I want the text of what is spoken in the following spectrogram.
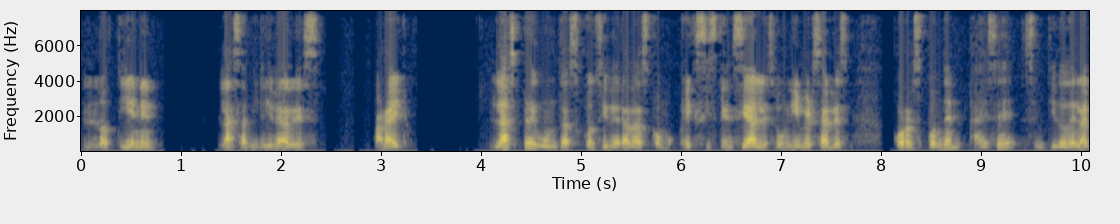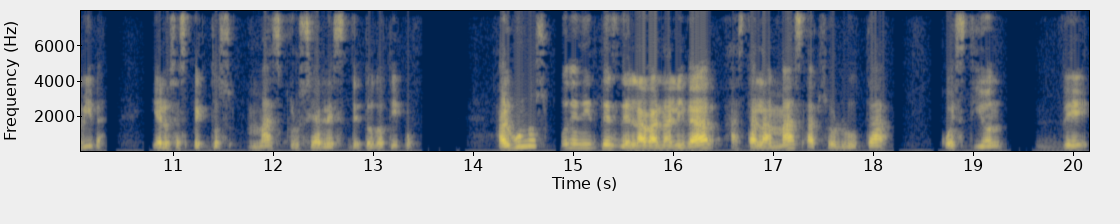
no tienen las habilidades para ello. Las preguntas consideradas como existenciales o universales corresponden a ese sentido de la vida y a los aspectos más cruciales de todo tipo. Algunos pueden ir desde la banalidad hasta la más absoluta cuestión de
